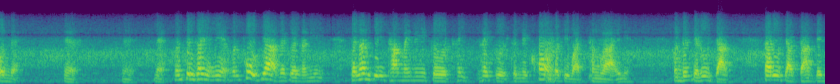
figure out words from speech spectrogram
คนเนี่ยเนี่ยเนี่ยเนี่ยมันเป็นแค่อย่างนี้มันพูดยากเหลือเกินอันนี้ฉะนั้นจึงทำให้มีเกิดให้ให้เกิดขึ้นในข้อปฏิบัติทั้งหลายเนี่ย มันถึงจะรู้จัก ถ้ารู้จักการเป็น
